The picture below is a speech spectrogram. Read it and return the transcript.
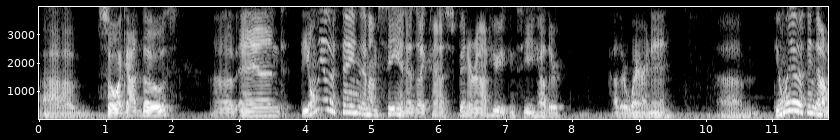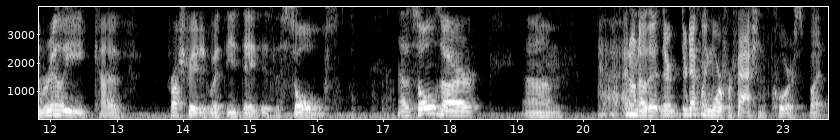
Uh, so I got those. Uh, and the only other thing that I'm seeing as I kind of spin around here, you can see how they're how they're wearing in. Um, the only other thing that I'm really kind of frustrated with these days is the soles. Now the soles are, um, I, I, don't know, they're, they're, they're definitely more for fashion, of course, but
